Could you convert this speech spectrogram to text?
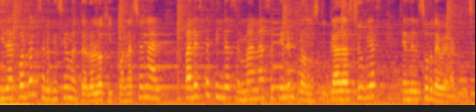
Y de acuerdo al Servicio Meteorológico Nacional, para este fin de semana se tienen pronosticadas lluvias en el sur de Veracruz.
